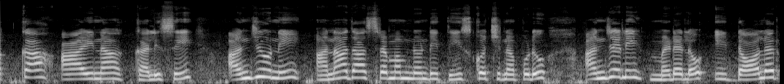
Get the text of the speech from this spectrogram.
అక్క ఆయన కలిసి అంజుని అనాథాశ్రమం నుండి తీసుకొచ్చినప్పుడు అంజలి మెడలో ఈ డాలర్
